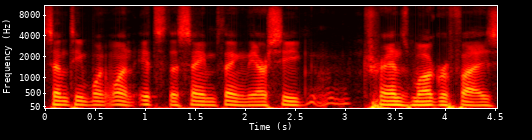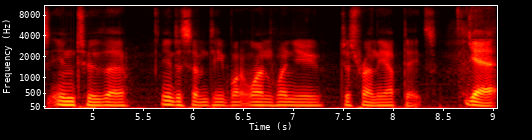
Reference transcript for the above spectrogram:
17.1. It's the same thing. The RC transmogrifies into the into 17.1 when you just run the updates. Yeah,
